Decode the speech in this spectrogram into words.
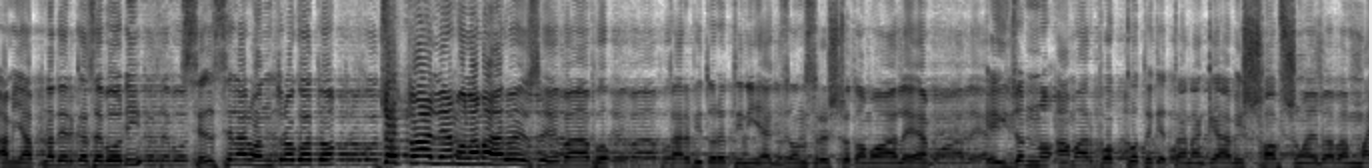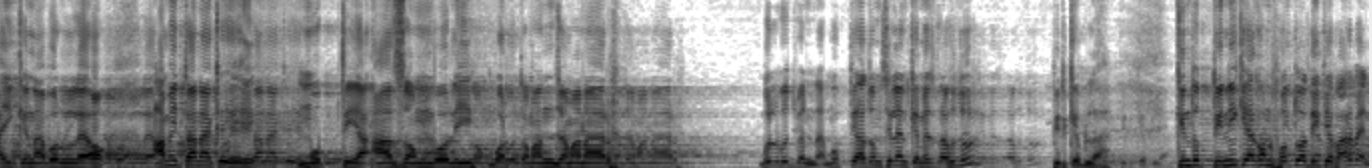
আমি আপনাদের কাছে বলি, সিলসিলার অন্তর্গত যত আলেম ওলামা রয়েছে বাপ, তার ভিতরে তিনি একজন শ্রেষ্ঠতম আলেম। এই জন্য আমার পক্ষ থেকে তানাকে আমি সব সময় বাবা মাইকে না বললেও আমি তানাকে মুফতি আজম বলি, বর্তমান জামানার। ভুল বুঝবেন না। মুফতি আজম ছিলেন কে মেজলা হুজুর? পীর কেবলা। কিন্তু তিনি কি এখন ফতোয়া দিতে পারবেন?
